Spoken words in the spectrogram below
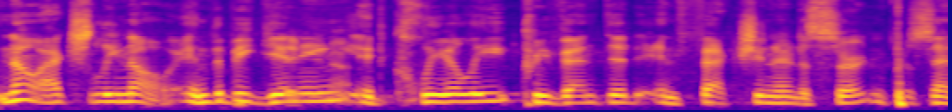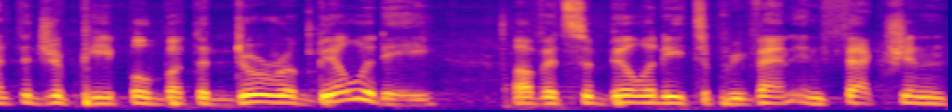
No, actually, no. In the beginning, it clearly prevented infection in a certain percentage of people, but the durability of its ability to prevent infection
